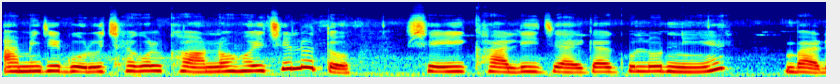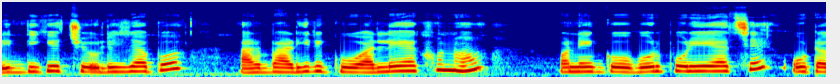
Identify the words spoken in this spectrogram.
আমি যে গরু ছাগল খাওয়ানো হয়েছিল তো সেই খালি জায়গাগুলো নিয়ে বাড়ির দিকে চলে যাব। আর বাড়ির গোয়ালে এখনও অনেক গোবর পড়ে আছে ওটা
